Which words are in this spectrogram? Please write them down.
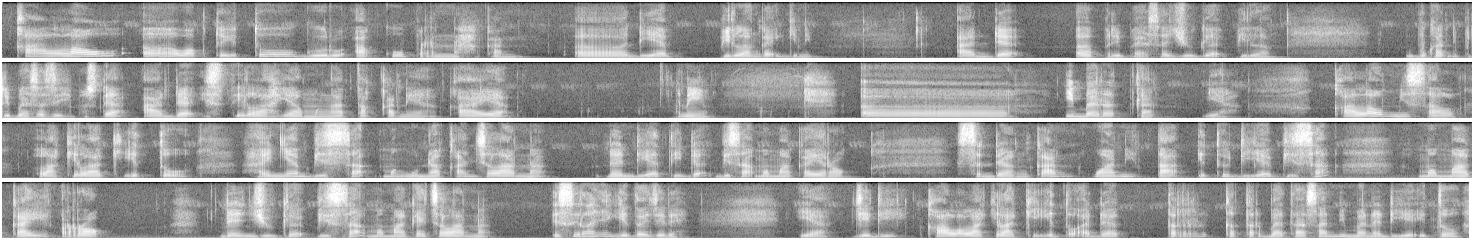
Kalau uh, waktu itu guru aku pernah kan uh, dia bilang kayak gini. Ada uh, peribahasa juga bilang bukan peribahasa sih maksudnya ada istilah yang mengatakan ya kayak nih uh, ibaratkan ya. Kalau misal laki-laki itu hanya bisa menggunakan celana dan dia tidak bisa memakai rok sedangkan wanita itu dia bisa memakai rok dan juga bisa memakai celana. Istilahnya gitu aja deh ya jadi kalau laki-laki itu ada ter keterbatasan di mana dia itu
